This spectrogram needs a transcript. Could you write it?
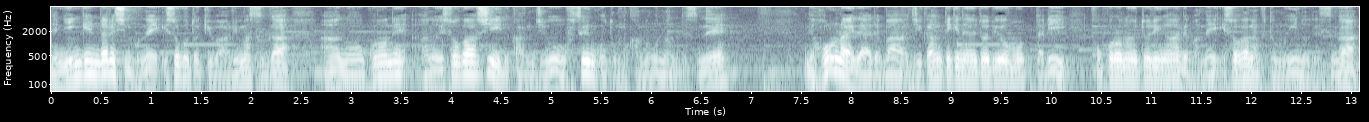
で人間誰しもね急ぐ時はありますがあのこのねあの忙しい感じを防ぐことも可能なんですね。で本来であれば時間的なゆとりを持ったり心のゆとりがあればね急がなくてもいいのですが、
